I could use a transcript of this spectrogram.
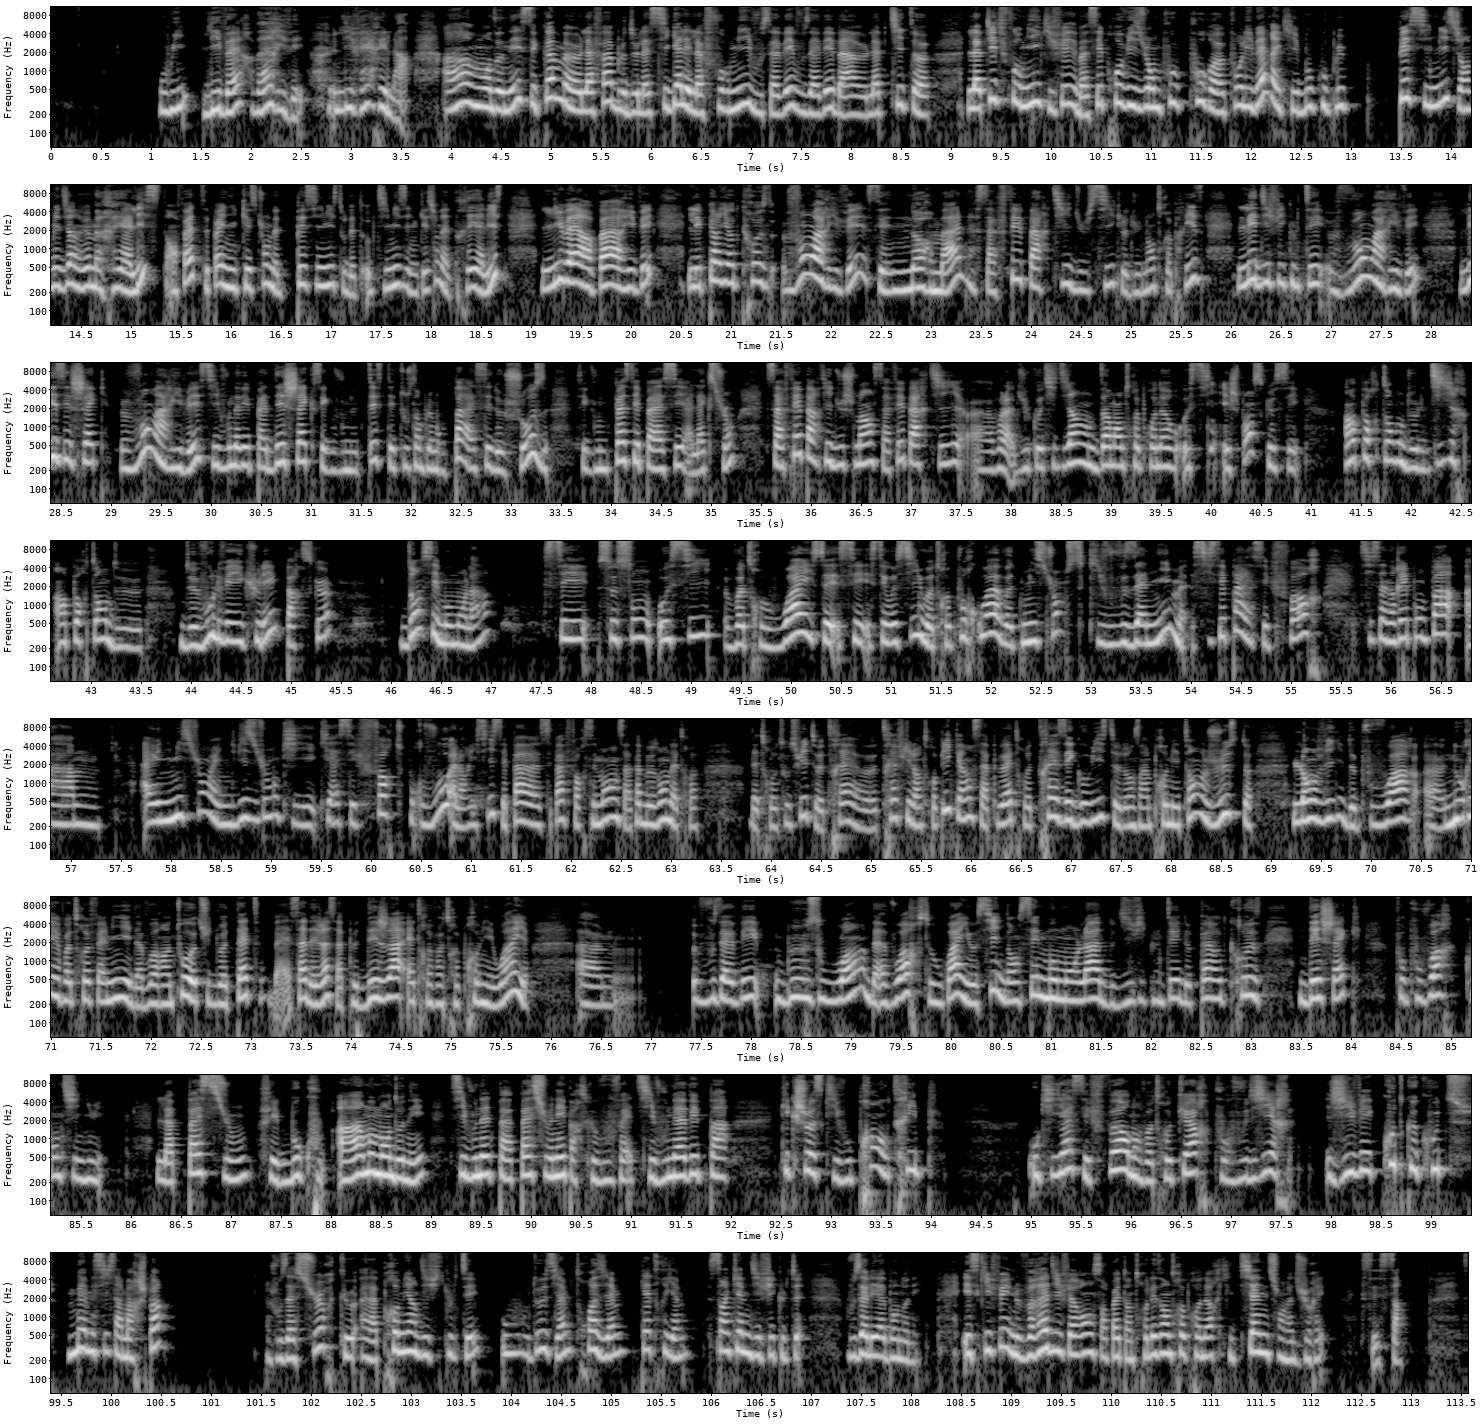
oui, l'hiver va arriver. L'hiver est là. À un moment donné, c'est comme euh, la fable de la cigale et la fourmi. Vous savez, vous avez bah, euh, la, petite, euh, la petite fourmi qui fait bah, ses provisions pour l'hiver et qui est beaucoup plus pessimiste, j'ai envie de dire, mais même réaliste. En fait, c'est pas une question d'être pessimiste ou d'être optimiste, c'est une question d'être réaliste. L'hiver va arriver, les périodes creuses vont arriver, c'est normal, ça fait partie du cycle d'une entreprise. Les difficultés vont arriver, les échecs vont arriver. Si vous n'avez pas d'échecs, c'est que vous ne testez tout simplement pas assez de choses, c'est que vous ne passez pas assez à l'action. Ça fait partie du chemin, ça fait partie, euh, voilà, du quotidien d'un entrepreneur aussi, et je pense que c'est important de le dire, important de, de vous le véhiculer parce que dans ces moments-là, ce sont aussi votre why, c'est, aussi votre pourquoi, votre mission, ce qui vous anime. Si c'est pas assez fort, si ça ne répond pas à, à une mission, à une vision qui, qui, est assez forte pour vous, alors ici c'est pas, c'est pas forcément, ça n'a pas besoin d'être d'être tout de suite très, euh, très philanthropique, hein. ça peut être très égoïste dans un premier temps, juste l'envie de pouvoir euh, nourrir votre famille et d'avoir un toit au-dessus de votre tête, ben ça déjà, ça peut déjà être votre premier why. Euh, vous avez besoin d'avoir ce why aussi dans ces moments-là de difficulté, de période creuse, d'échec, pour pouvoir continuer. La passion fait beaucoup. À un moment donné, si vous n'êtes pas passionné par ce que vous faites, si vous n'avez pas quelque chose qui vous prend aux tripes ou qui est assez fort dans votre cœur pour vous dire j'y vais coûte que coûte, même si ça marche pas, je vous assure que à la première difficulté, ou deuxième, troisième, quatrième, cinquième difficulté, vous allez abandonner. Et ce qui fait une vraie différence en fait entre les entrepreneurs qui tiennent sur la durée, c'est ça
